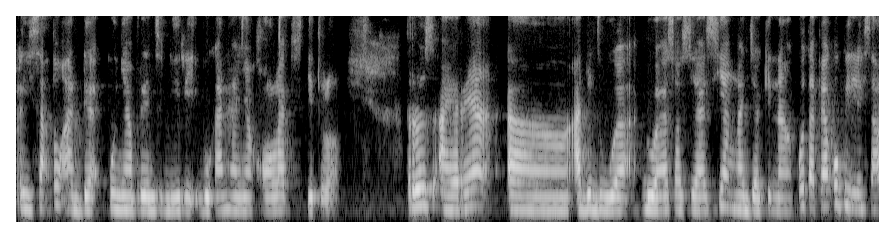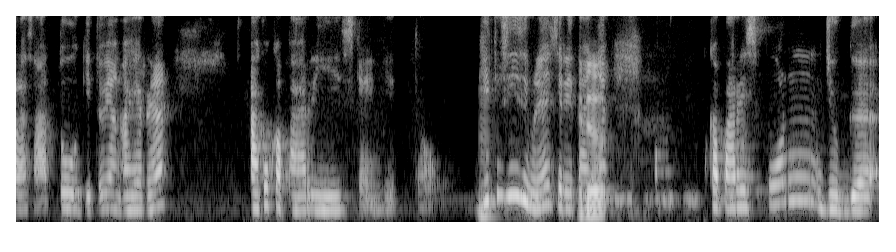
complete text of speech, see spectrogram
Risa tuh ada punya brand sendiri bukan hanya kolaps gitu loh. Terus akhirnya uh, ada dua dua asosiasi yang ngajakin aku tapi aku pilih salah satu gitu yang akhirnya aku ke Paris kayak gitu gitu sih sebenarnya ceritanya. Itu. ke Paris pun juga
